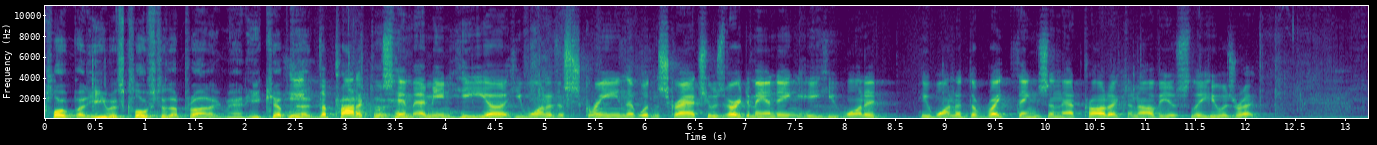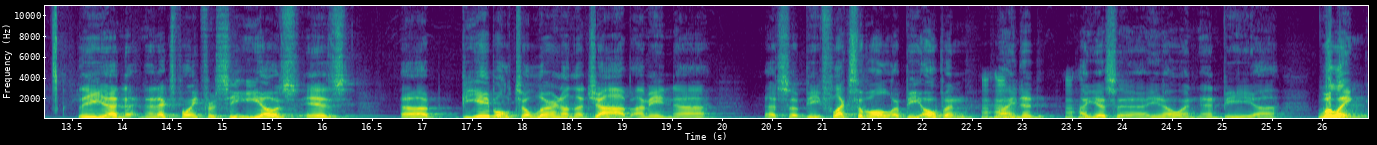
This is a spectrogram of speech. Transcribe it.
Close, but he was close to the product, man. He kept He, that. the product was him. I mean, he uh, he wanted a screen that wouldn't scratch. He was very demanding. He he wanted he wanted the right things in that product, and obviously he was right. The, uh, ne- the next point for CEOs is uh, be able to learn on the job. I mean, uh, that's uh, be flexible or be open-minded, I guess, uh, you know, and, and be uh, willing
